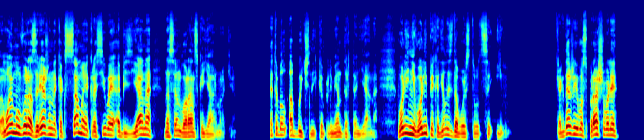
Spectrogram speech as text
По-моему, вы разряжены, как самая красивая обезьяна на Сен-Лоранской ярмарке. Это был обычный комплимент Д'Артаньяна. Волей-неволей приходилось довольствоваться им. Когда же его спрашивали,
